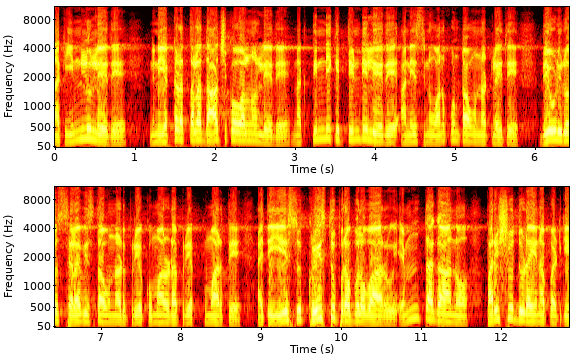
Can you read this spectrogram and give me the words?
నాకు ఇండ్లు లేదే నేను ఎక్కడ తల దాచుకోవాలనో లేదే నాకు తిండికి తిండి లేదే అనేసి నువ్వు అనుకుంటా ఉన్నట్లయితే దేవుడు ఈరోజు సెలవిస్తూ ఉన్నాడు ప్రియ కుమారుడా ప్రియ కుమార్తె. అయితే యేసు క్రీస్తు ప్రభుల వారు ఎంతగానో పరిశుద్ధుడైనప్పటికీ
